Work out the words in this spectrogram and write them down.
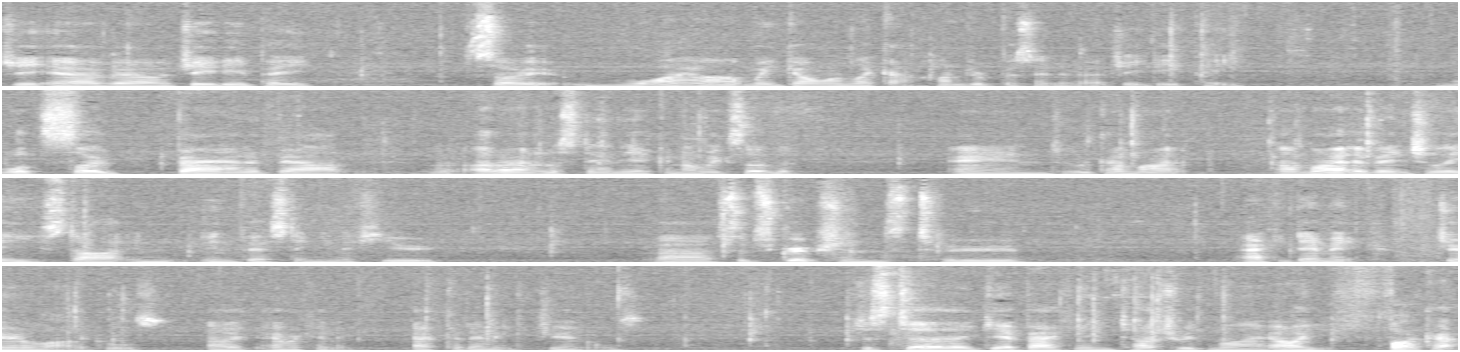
G- of our GDP. So why aren't we going like hundred percent of our GDP? What's so bad about? I don't understand the economics of it. And look, I might, I might eventually start in investing in a few uh, subscriptions to academic journal articles, uh, academic journals just to get back in touch with my... Oh, you fucker!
